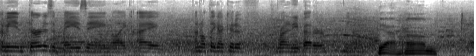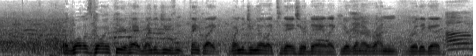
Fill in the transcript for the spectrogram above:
I mean, third is amazing. Like I, I don't think I could have run any better. You know? Yeah. Um, like what was going through your head? When did you think like? When did you know like today's your day? Like you're gonna run really good. Um,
